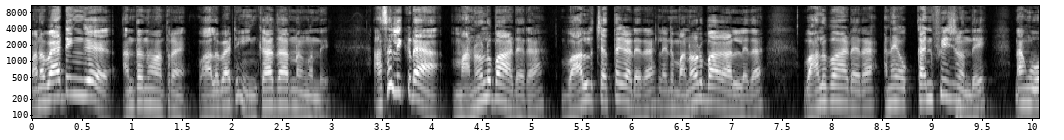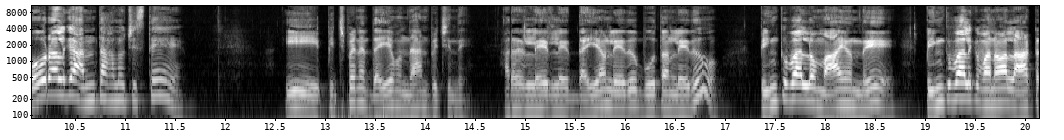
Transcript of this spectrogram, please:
మన బ్యాటింగ్ అంతంత మాత్రమే వాళ్ళ బ్యాటింగ్ ఇంకా దారుణంగా ఉంది. అసలు ఇక్కడ మనోళ్ళు బాగా ఆడారా వాళ్ళు చెత్తగా ఆడారా లేదంటే మనోళ్ళు బాగా ఆడలేదా? వాళ్ళు బాగా ఆడారా అనే ఒక కన్ఫ్యూజన్ ఉంది. నాకు ఓవరాల్గా అంతా ఆలోచిస్తే ఈ పిచ్చి పైన దయ్యం ఉందా అనిపించింది. అరే లేదు లేదు దయ్యం లేదు భూతం లేదు. పింక్ బాల్లో మాయ ఉంది. పింక్ బాల్కి మన వాళ్ళు ఆట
